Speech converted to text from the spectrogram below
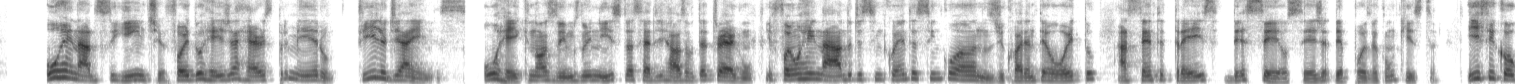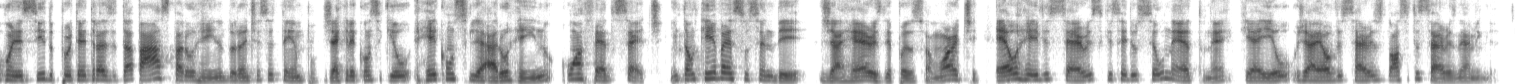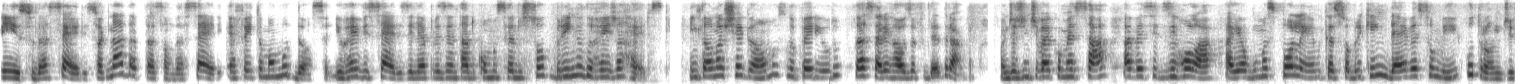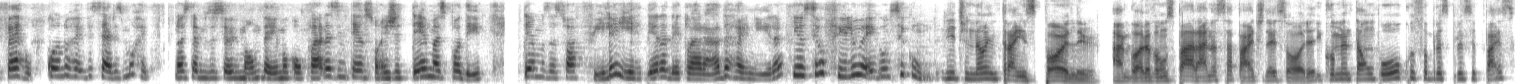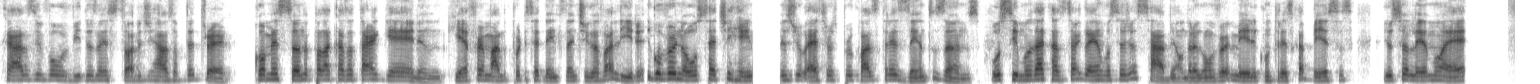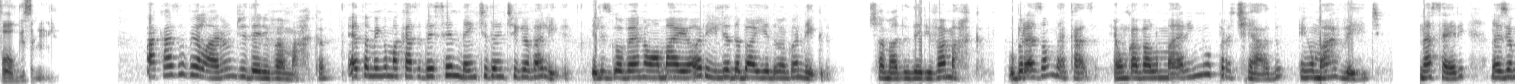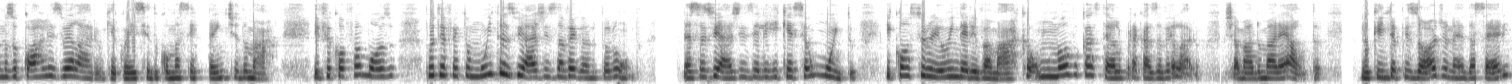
O reinado seguinte foi do rei Jaehaerys I, filho de Aenys. O rei que nós vimos no início da série de House of the Dragon. E foi um reinado de 55 anos, de 48 a 103 DC, ou seja, depois da conquista. E ficou conhecido por ter trazido a paz para o reino durante esse tempo, já que ele conseguiu reconciliar o reino com a fé dos sete. Então, quem vai suceder Jaehaerys depois da sua morte é o rei Viserys, que seria o seu neto, né? Que aí eu já é o Viserys, nosso Viserys, né, amiga? Isso, da série. Só que na adaptação da série é feita uma mudança. E o rei Viserys ele é apresentado como sendo sobrinho do rei Jaehaerys. Então nós chegamos no período da série House of the Dragon, onde a gente vai começar a ver se desenrolar aí algumas polêmicas sobre quem deve assumir o trono de ferro quando o rei Viserys morrer. Nós temos o seu irmão Daemon com claras intenções de ter mais poder. Temos a sua filha e herdeira declarada, Rhaenyra, e o seu filho Aegon II. Gente não entrar em spoiler, agora vamos parar nessa parte da história e comentar um pouco sobre as principais casas envolvidas na história de House of the Dragon. Começando pela casa Targaryen, que é formada por descendentes da antiga Valíria e governou os Sete Reinos de Westeros por quase 300 anos. O símbolo da casa Targaryen você já sabe, é um dragão vermelho com três cabeças e o seu lema é fogo e sangue. A Casa Velaryon de Derivamarca é também uma casa descendente da antiga Valíria. Eles governam a maior ilha da Baía do Água Negra, chamada Derivamarca. O brasão da casa é um cavalo marinho prateado em um mar verde. Na série, nós vemos o Corlys Velaryon, que é conhecido como a Serpente do Mar, e ficou famoso por ter feito muitas viagens navegando pelo mundo. Nessas viagens, ele enriqueceu muito e construiu em Derivamarca um novo castelo para a Casa Velaryon, chamado Maré Alta. No quinto episódio né, da série,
